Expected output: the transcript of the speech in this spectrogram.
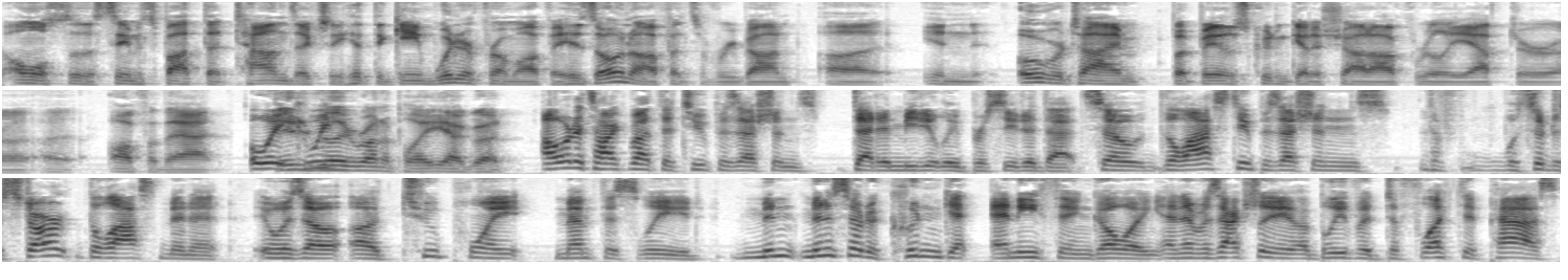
almost to the same spot that Towns actually hit the game winner from off of his own offensive rebound uh, in overtime. But Bayless couldn't get a shot off really after uh, uh, off of that. Oh wait, they didn't really we... run a play. Yeah, go ahead. I want to talk about the two possessions that immediately preceded that. So the last two possessions, so to start the last minute, it was a, a two point Memphis lead. Min- Minnesota couldn't get anything going, and there was actually, I believe, a deflected pass.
